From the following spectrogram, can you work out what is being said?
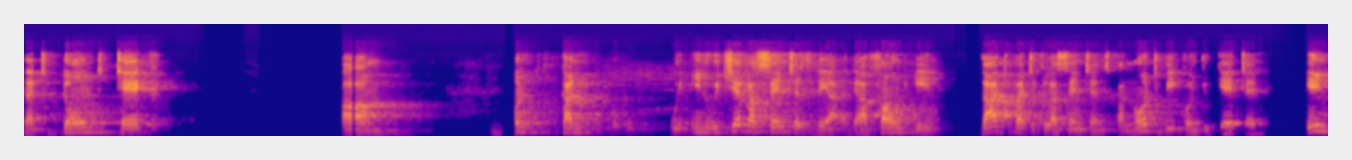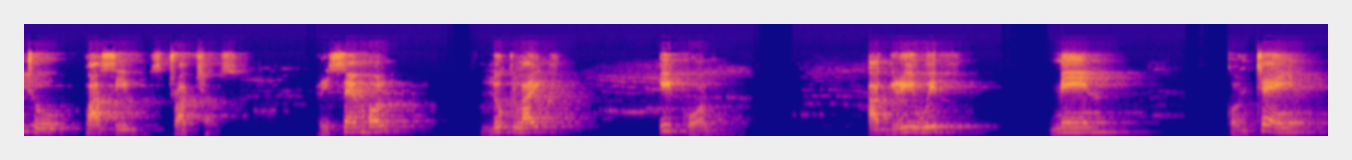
that don't take um, don't, can in whichever sentence they are, they are found in, that particular sentence cannot be conjugated into passive structures. Resemble, look like, equal, agree with, mean, contain,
